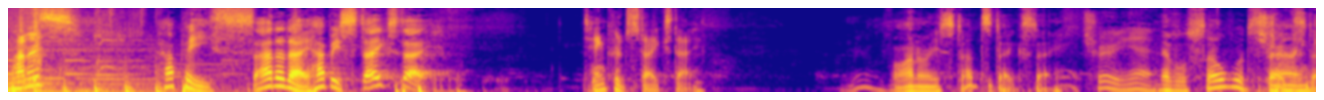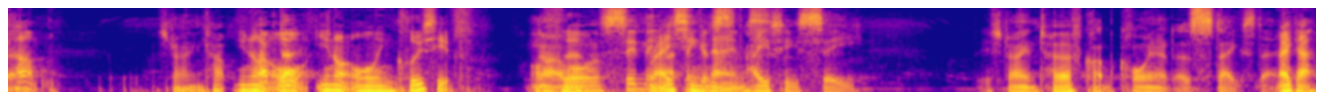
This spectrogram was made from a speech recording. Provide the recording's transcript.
punters. Happy Saturday. Happy Stakes Day. Tancred Stakes Day. Vinery Stud Stakes Day. True, yeah. Neville Sellwood Stakes Australian Day. Cup. Australian Cup. You're not Cup all Day. you're not all inclusive. Of the well, Sydney, I racing think it's names. ATC. The Australian Turf Club coin it as Stakes Day. Okay,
